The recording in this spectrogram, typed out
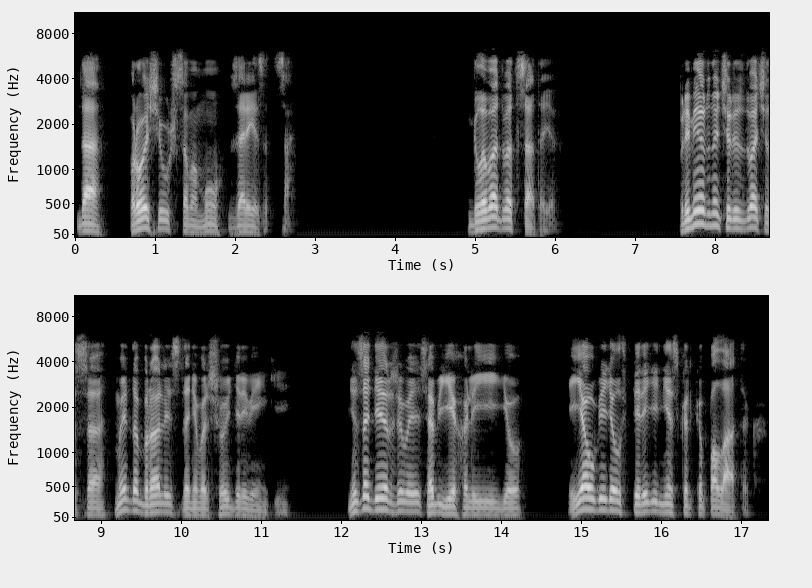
да, проще уж самому зарезаться. Глава двадцатая. Примерно через два часа мы добрались до небольшой деревеньки. Не задерживаясь, объехали ее, и я увидел впереди несколько палаток.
